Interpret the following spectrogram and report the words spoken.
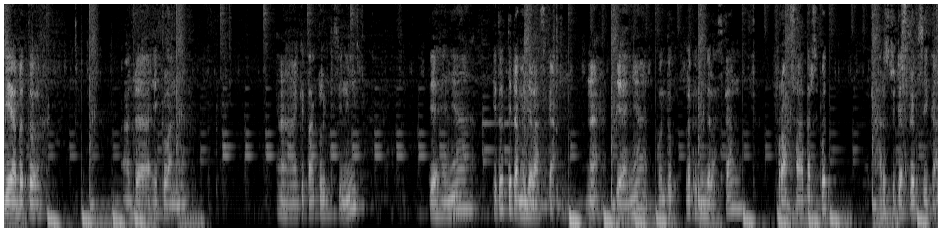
Iya betul. Ada iklannya. Nah, kita klik di sini, biasanya itu tidak menjelaskan. Nah, biasanya untuk lebih menjelaskan, frasa tersebut harus dideskripsikan.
